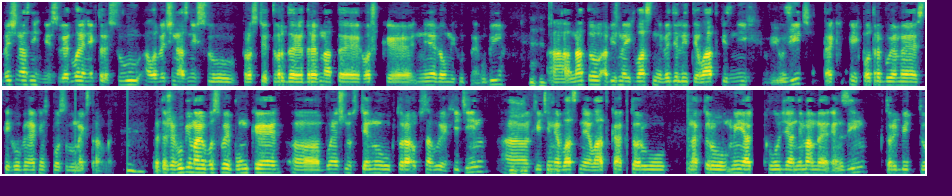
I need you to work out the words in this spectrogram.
väčšina z nich nie sú jedlé, niektoré sú, ale väčšina z nich sú proste tvrdé, drevnaté, horšké, nie veľmi chutné huby. Mhm. A na to, aby sme ich vlastne vedeli, tie látky z nich využiť, tak ich potrebujeme z tých húb nejakým spôsobom extrahovať. Mhm. Pretože huby majú vo svojej bunke bunečnú stenu, ktorá obsahuje chytín. A mhm. chytín je vlastne látka, ktorú, na ktorú my ako ľudia nemáme enzym, ktorý by tú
